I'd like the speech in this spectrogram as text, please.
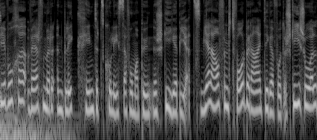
diese Woche werfen wir einen Blick hinter die Kulissen vom Bündner Skigebiet. Wie laufen die Vorbereitungen der Skischule?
